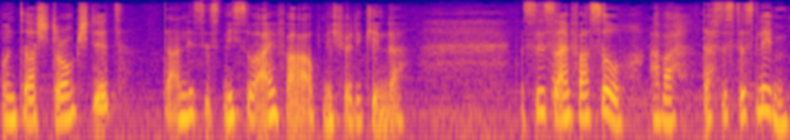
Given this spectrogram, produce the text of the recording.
unter Strom steht, dann ist es nicht so einfach, auch nicht für die Kinder. Es ist einfach so, aber das ist das Leben.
